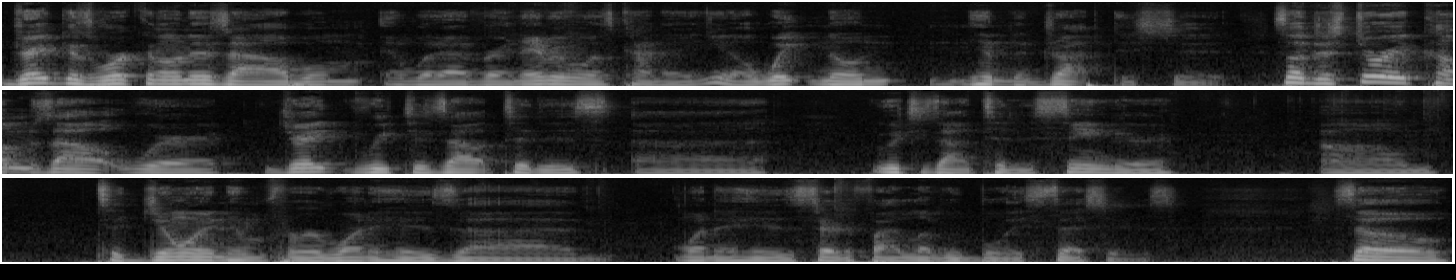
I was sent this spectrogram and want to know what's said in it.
Drake is working on his album and whatever, and everyone's kind of you know waiting on him to drop this shit. So the story comes out where Drake reaches out to this uh, reaches out to the singer um, to join him for one of his uh, one of his certified lover boy sessions. So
